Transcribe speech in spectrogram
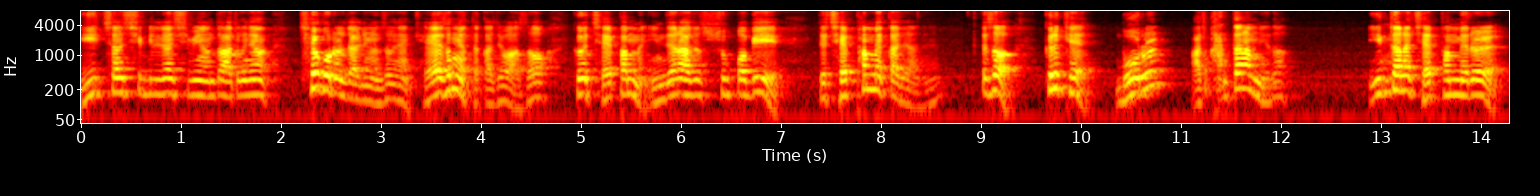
2011년, 12년도 아주 그냥 최고를 달리면서 그냥 계속 여태까지 와서 그 재판매, 인제는 아주 수법이 재판매까지 하네요. 그래서 그렇게 뭐를 아주 간단합니다. 인터넷 재판매를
